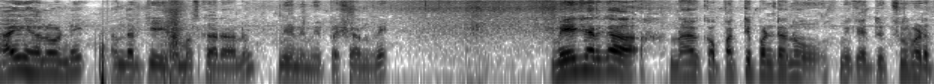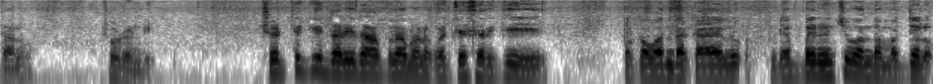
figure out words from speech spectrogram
హాయ్ హలో అండి. అందరికీ నమస్కారాలు. నేను మీ ప్రశాంత్ని. మేజర్గా నా యొక్క పత్తి పంటను మీకైతే చూపెడతాను. చూడండి. చెట్టుకి దరిదాపులా మనకు వచ్చేసరికి ఒక వంద కాయలు డెబ్బై నుంచి వంద మధ్యలో.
